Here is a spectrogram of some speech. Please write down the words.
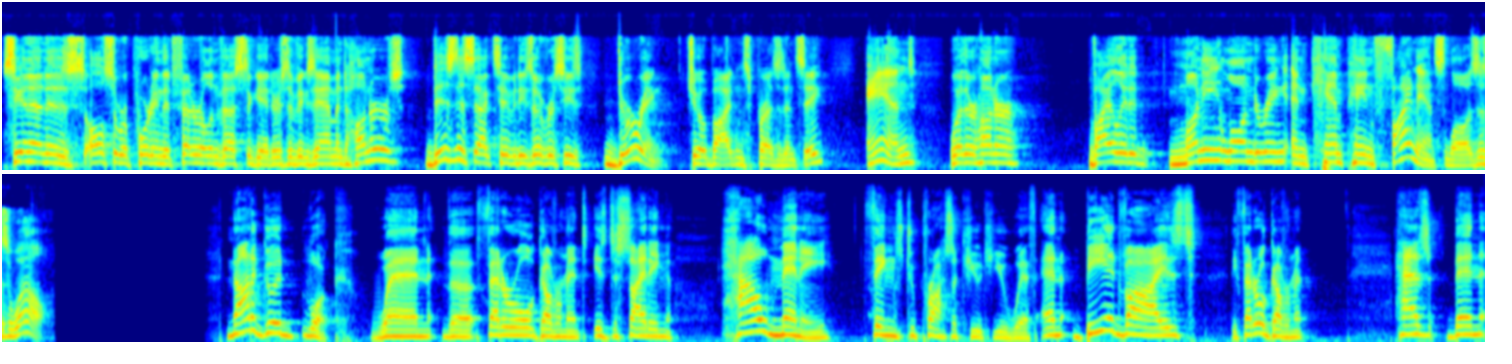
CNN is also reporting that federal investigators have examined Hunter's business activities overseas during Joe Biden's presidency and whether Hunter violated money laundering and campaign finance laws as well. Not a good look when the federal government is deciding how many things to prosecute you with. And be advised, the federal government has been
